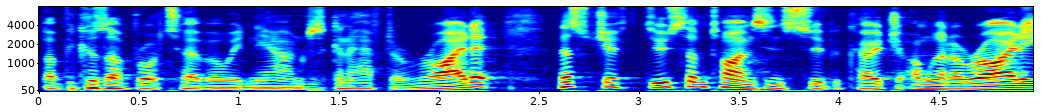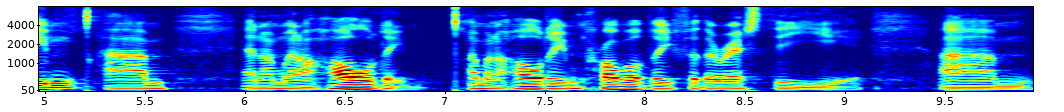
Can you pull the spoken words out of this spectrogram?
But because I've brought Turbo in now, I'm just going to have to ride it. That's what you have to do sometimes in Super Coach. I'm going to ride him um, and I'm going to hold him. I'm going to hold him probably for the rest of the year. Um,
